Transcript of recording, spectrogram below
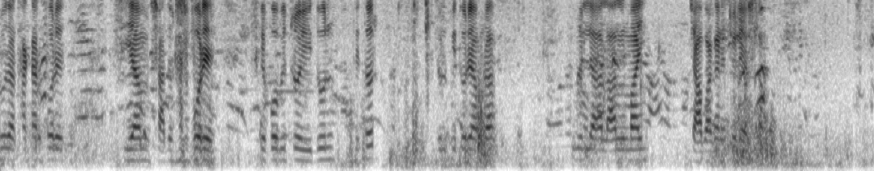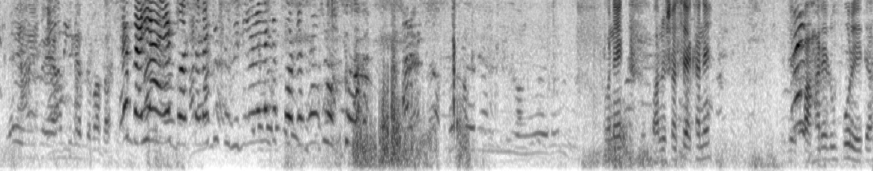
রোজা থাকার পরে, সিয়াম সাধনার পরে, আজকে পবিত্র ঈদুল ফিতর। ঈদুল ফিতরে আমরা কুমিল্লা লালমাই চা বাগানে চলে আসলাম। অনেক মানুষ আছে এখানে। যে পাহাড়ের উপরে এটা।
